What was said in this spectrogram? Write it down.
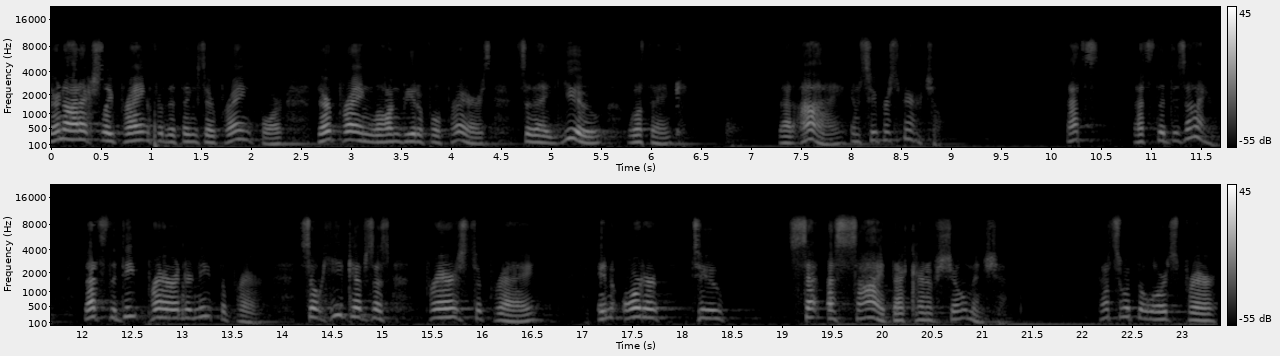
They're not actually praying for the things they're praying for, they're praying long, beautiful prayers so that you will think that I am super spiritual. That's, that's the desire. That's the deep prayer underneath the prayer. So he gives us prayers to pray in order to set aside that kind of showmanship. That's what the Lord's Prayer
